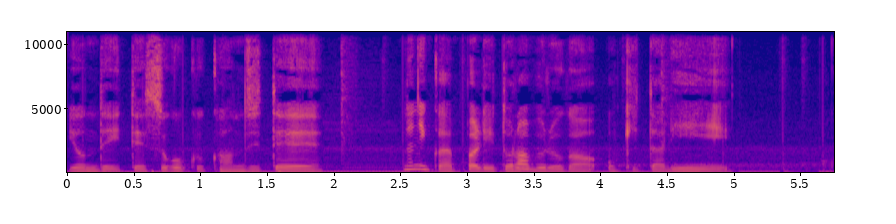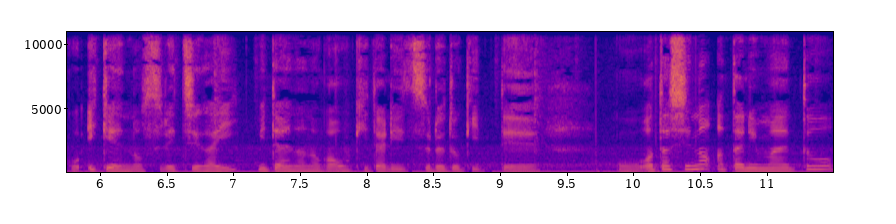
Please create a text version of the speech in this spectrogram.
読んでいてすごく感じて何かやっぱりトラブルが起きたりこう意見のすれ違いみたいなのが起きたりする時ってこう私の当たり前と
